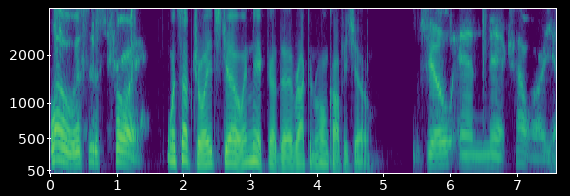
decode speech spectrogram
Hello, this is Troy. What's up, Troy? It's Joe and Nick of the Rock and Roll and Coffee Show. Joe and Nick. How are you?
